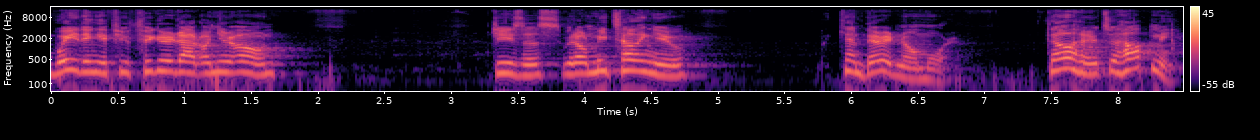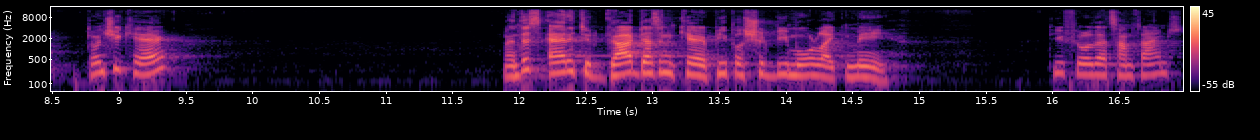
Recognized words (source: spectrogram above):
waiting if you figure it out on your own. Jesus, without me telling you, I can't bear it no more. Tell her to help me. Don't you care? And this attitude, God doesn't care, people should be more like me. Do you feel that sometimes?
